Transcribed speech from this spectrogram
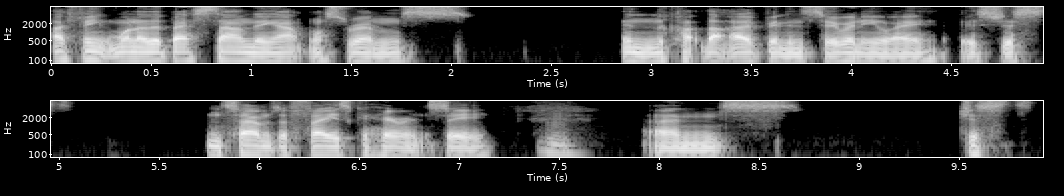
I think one of the best sounding Atmos rooms in the cut that I've been into. Anyway, it's just in terms of phase coherency mm. and just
